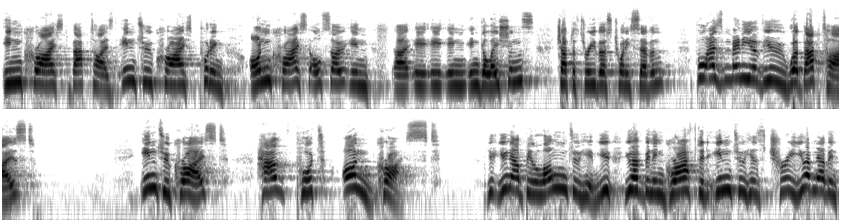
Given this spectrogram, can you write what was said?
in Christ, baptized into Christ, putting on Christ also in, uh, in, in Galatians chapter 3, verse 27. For as many of you were baptized into Christ, have put on Christ. You, you, now belong to him. You, you have been engrafted into his tree. You have now been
